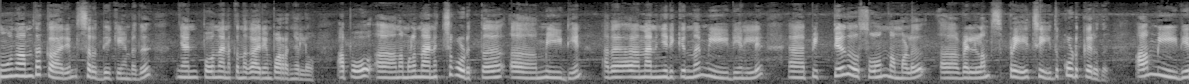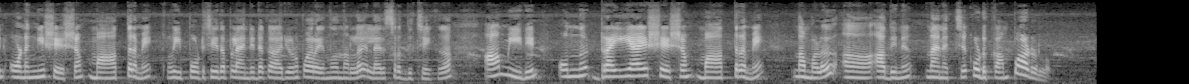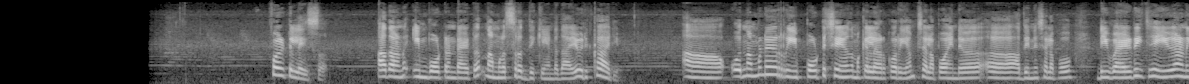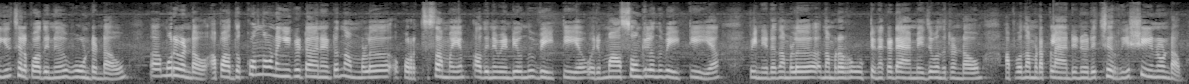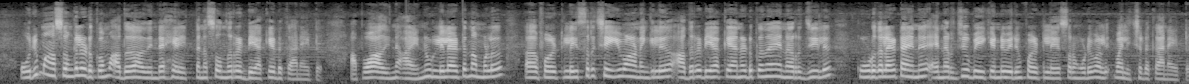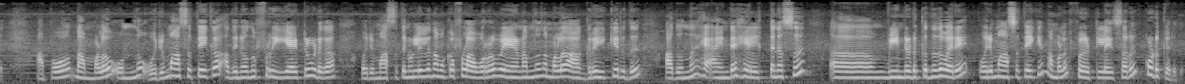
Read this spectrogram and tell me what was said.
മൂന്നാമത്തെ കാര്യം ശ്രദ്ധിക്കേണ്ടത്. ഞാൻ ഇപ്പോൾ നനക്കുന്ന കാര്യം പറഞ്ഞല്ലോ. അപ്പോൾ നമ്മൾ നനച്ചു കൊടുത്ത മീഡിയൻ അത് നനഞ്ഞിരിക്കുന്ന മീഡിയനിൽ പിറ്റേ ദിവസവും നമ്മൾ വെള്ളം സ്പ്രേ ചെയ്ത് കൊടുക്കരുത്. ആ മീഡിയൻ ഉണങ്ങിയ ശേഷം മാത്രമേ റീപ്പോർട്ട് ചെയ്ത പ്ലാന്റിന്റെ കാര്യമാണ് പറയുന്നത് എന്നുള്ളത് എല്ലാവരും ശ്രദ്ധിച്ചേക്കുക. ആ മീഡിയൻ ഒന്ന് ഡ്രൈ ആയ ശേഷം മാത്രമേ നമ്മൾ അതിന് നനച്ച് കൊടുക്കാൻ പാടുള്ളൂ. ഫെർട്ടിലൈസർ അതാണ് ഇമ്പോർട്ടന്റ് ആയിട്ട് നമ്മൾ ശ്രദ്ധിക്കേണ്ടതായ ഒരു കാര്യം. നമ്മുടെ റീപ്പോർട്ട് ചെയ്യുമ്പോൾ നമുക്ക് എല്ലാവർക്കും അറിയാം ചിലപ്പോൾ അതിന്റെ അതിന് ചിലപ്പോൾ ഡിവൈഡ് ചെയ്യുകയാണെങ്കിൽ ചിലപ്പോൾ അതിന് വൂണ്ടുണ്ടാവും മുറിവുണ്ടാവും. അപ്പോൾ അതൊക്കെ ഒന്ന് ഉണങ്ങി കിട്ടാനായിട്ട് നമ്മൾ കുറച്ച് സമയം അതിന് വേണ്ടി ഒന്ന് വെയിറ്റ് ചെയ്യുക. ഒരു മാസമെങ്കിലും ഒന്ന് വെയിറ്റ് ചെയ്യുക. പിന്നീട് നമ്മൾ നമ്മുടെ റൂട്ടിനൊക്കെ ഡാമേജ് വന്നിട്ടുണ്ടാവും. അപ്പോൾ നമ്മുടെ പ്ലാന്റിന് ഒരു ചെറിയ ക്ഷീണം ഉണ്ടാവും. ഒരു മാസമെങ്കിലും എടുക്കും അത് അതിന്റെ ഹെൽത്ത്നെസ് ഒന്ന് റെഡിയാക്കി എടുക്കാനായിട്ട്. അപ്പോൾ അതിന് അതിനുള്ളിലായിട്ട് നമ്മൾ ഫെർട്ടിലൈസർ ചെയ്യുവാണെങ്കിൽ അത് റെഡിയാക്കാനെടുക്കുന്ന എനർജിയിൽ കൂടുതലായിട്ട് അതിന് എനർജി ഉപയോഗിക്കേണ്ടി വരും ഫെർട്ടിലൈസറും കൂടി വലി വലിച്ചെടുക്കാനായിട്ട്. അപ്പോൾ നമ്മൾ ഒന്ന് ഒരു മാസത്തേക്ക് അതിനൊന്ന് ഫ്രീ ആയിട്ട് വിടുക. ഒരു മാസത്തിനുള്ളിൽ നമുക്ക് ഫ്ലവർ വേണം എന്ന് നമ്മൾ ആഗ്രഹിക്കരുത്. അതൊന്ന് അതിന്റെ ഹെൽത്ത്നെസ് വീണ്ടെടുക്കുന്നത് വരെ ഒരു മാസത്തേക്ക് നമ്മൾ ഫെർട്ടിലൈസർ കൊടുക്കരുത്.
